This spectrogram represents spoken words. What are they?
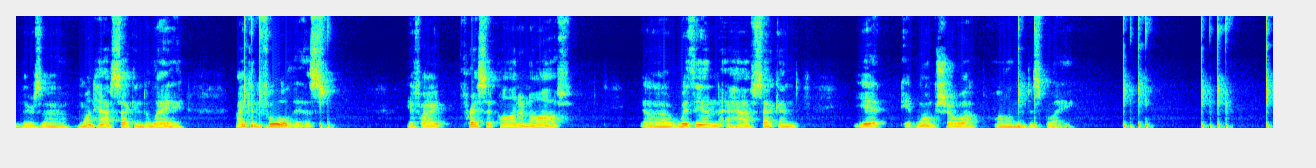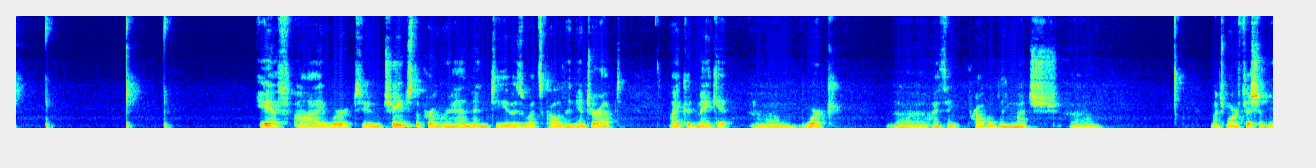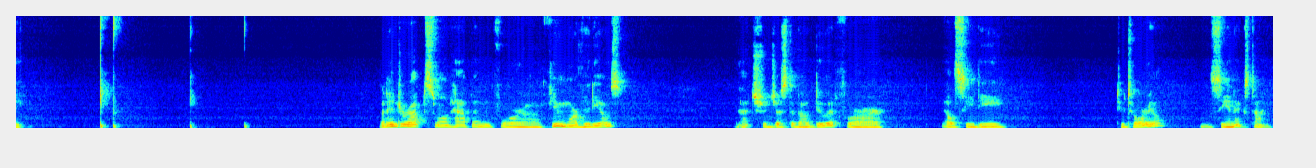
there's a one half second delay, I can fool this. If I press it on and off uh, within a half second, it, it won't show up on the display. If I were to change the program and to use what's called an interrupt, I could make it um, work, uh, I think, probably much, um, much more efficiently. But interrupts won't happen for a few more videos. That should just about do it for our LCD tutorial. We'll see you next time.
